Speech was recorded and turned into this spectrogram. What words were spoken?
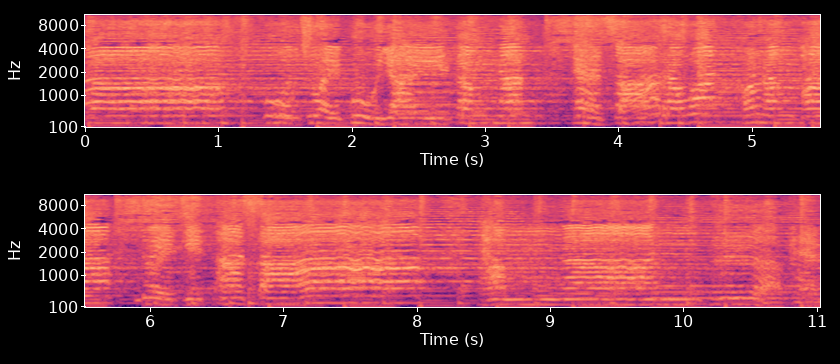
ชา ผู้ช่วยผู้ใหญ่กำนัน แพทย์สารวัตรเขานำพาด้วยจิตอาสาทำงานเพื่อแผ่น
